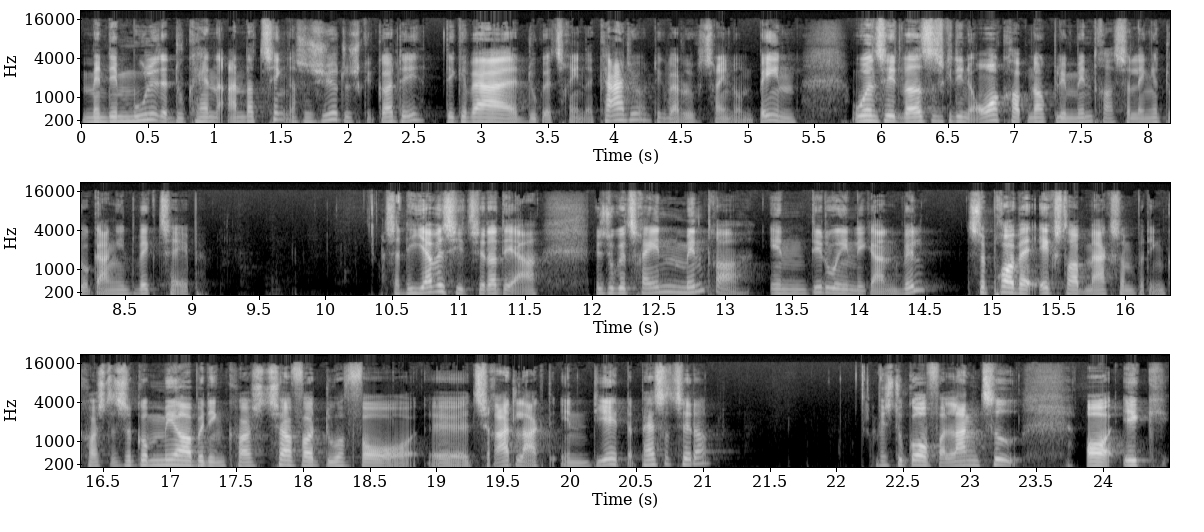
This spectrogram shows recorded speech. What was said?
Men det er muligt, at du kan andre ting, og så synes jeg, at du skal gøre det. Det kan være, at du kan træne cardio, det kan være, at du kan træne nogle ben. Uanset hvad, så skal din overkrop nok blive mindre, så længe du har gang i et vægttab. Så det jeg vil sige til dig, det er, hvis du kan træne mindre, end det du egentlig gerne vil, så prøv at være ekstra opmærksom på din kost. Altså gå mere op i din kost. Sørg for, at du har fået øh, tilretlagt en diæt, der passer til dig. Hvis du går for lang tid og ikke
